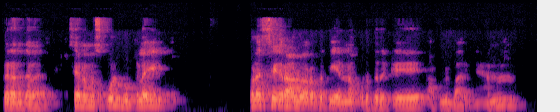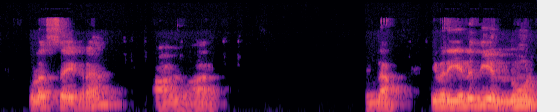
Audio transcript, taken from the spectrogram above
பிறந்தவர். சரி நம்ம ஸ்கூல் புக்கில் குலசேகர ஆழ்வாரை பற்றி என்ன கொடுத்துருக்கு அப்படின்னு பாருங்க. குலசேகர ஆழ்வார். சரிங்களா? இவர் எழுதிய நூல்.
